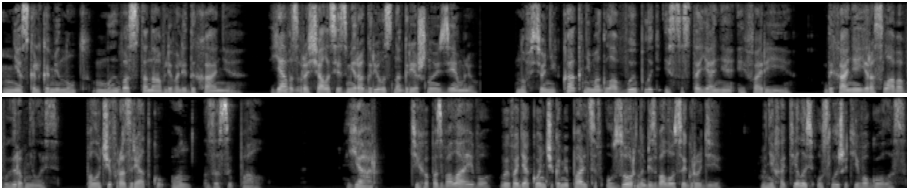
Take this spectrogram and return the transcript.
Несколько минут мы восстанавливали дыхание. Я возвращалась из мира грез на грешную землю, но все никак не могла выплыть из состояния эйфории. Дыхание Ярослава выровнялось. Получив разрядку, он засыпал. «Яр, Тихо позвала его, выводя кончиками пальцев узор на безволосой груди. Мне хотелось услышать его голос.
